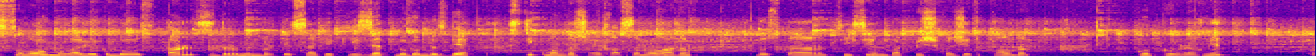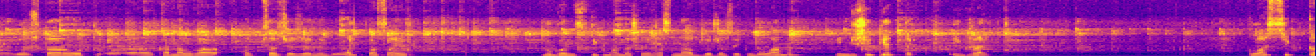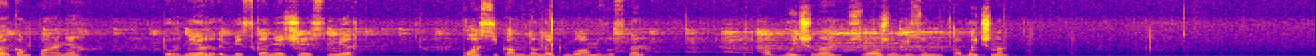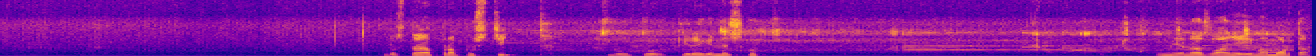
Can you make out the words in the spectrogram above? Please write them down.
ассалаумағалейкум достар. Сіздермен бірге сәке kz бүгін бізде стикмандар шайқасы болады. Достар 80 подписчикқа жетіп қалдық. Көп көп рахмет. Э, достар от э, каналға подписаться және лайк басайық. Бүгін стикмандар шайқасына обзор жасайтын боламын. Ендеше кеттік. Играть. Классика компания. Турнир бесконечный смерть классиканы таңдайтын боламыз достар обычно сложно безумно. Обычно. Достар пропустить. Бұл керек емес көп меня название иноморта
